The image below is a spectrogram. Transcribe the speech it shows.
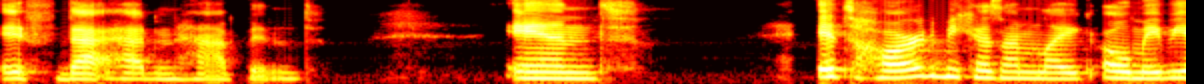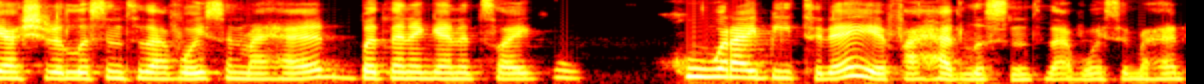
if that hadn't happened. And it's hard because I'm like, oh, maybe I should have listened to that voice in my head. But then again, it's like, who would I be today if I had listened to that voice in my head?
